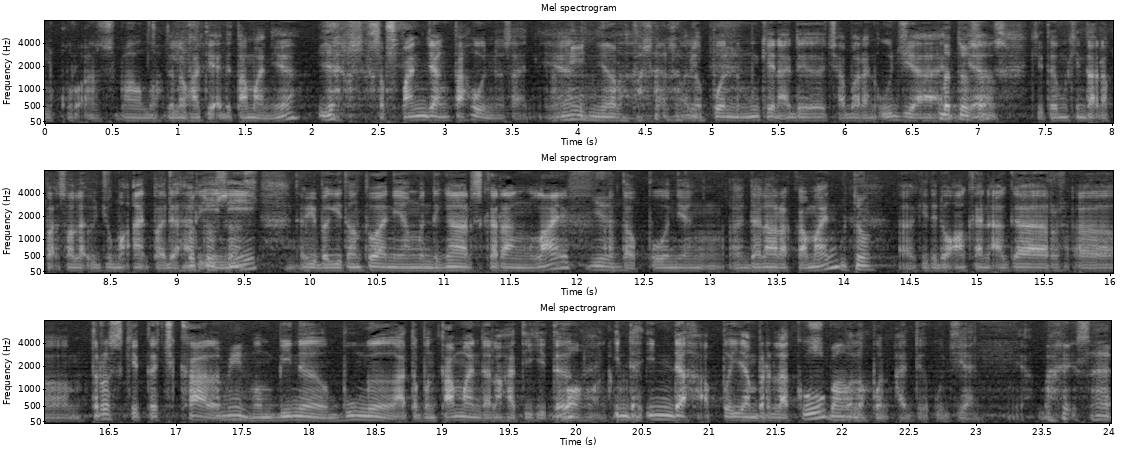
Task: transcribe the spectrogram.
Al-Quran subhanallah. Dalam hati ada taman ya. Ya, sepanjang tahun Ustaz ya. Amin ya rabbal alamin. Walaupun mungkin ada cabaran ujian Betul, ya. Sahas. Kita mungkin tak dapat solat Jumaat pada hari Betul, ini, sahas. tapi bagi tuan-tuan yang mendengar sekarang live ya. ataupun yang uh, dalam rakaman, Betul. Uh, kita doakan agar uh, terus kita cekal Amin. membina bunga ataupun taman dalam hati kita, indah-indah apa yang berlaku walaupun ada ujian. Ya. Baik, saya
